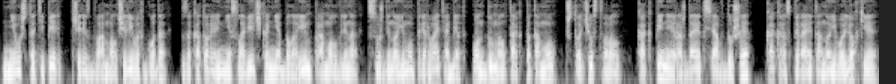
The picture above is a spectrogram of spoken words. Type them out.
неужто теперь, через два молчаливых года, за которые ни словечко не было им промолвлено, суждено ему прервать обед. Он думал так потому, что чувствовал, как пение рождается в душе, как распирает оно его легкие,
